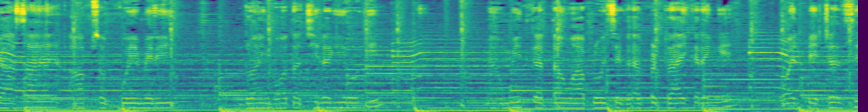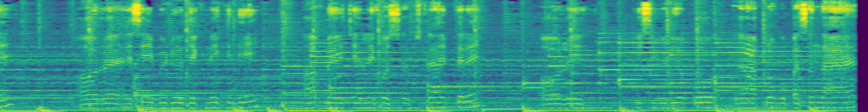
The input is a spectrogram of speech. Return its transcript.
सबको ये मेरी ड्राइंग बहुत अच्छी लगी होगी। मैं उम्मीद करता हूँ आप लोग इसे घर पर ट्राई करेंगे ऑयल पेस्टल से। और ऐसे ही वीडियो देखने के लिए आप मेरे चैनल को सब्सक्राइब करें। और इस वीडियो को अगर आप लोगों को पसंद आया है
